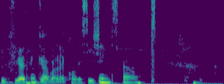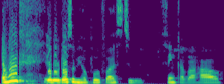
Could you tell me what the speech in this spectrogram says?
if you are thinking about like conversations, um, I think it would also be helpful for us to think about how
